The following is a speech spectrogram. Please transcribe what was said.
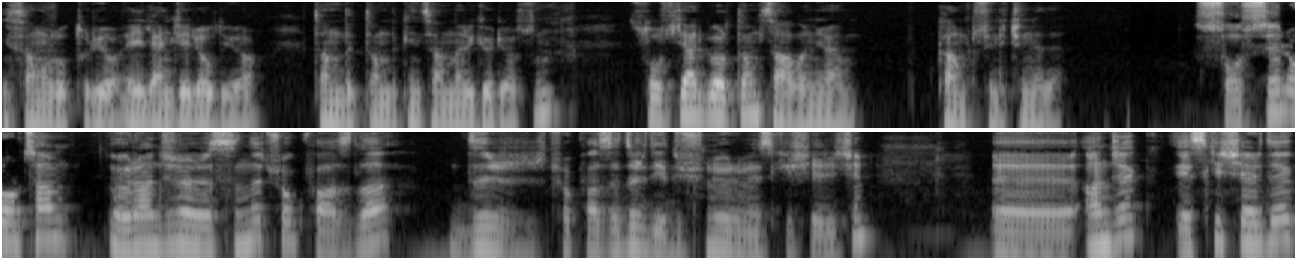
insanlar oturuyor. Eğlenceli oluyor. Tanıdık tanıdık insanları görüyorsun. Sosyal bir ortam sağlanıyor kampüsün içinde de. Sosyal ortam öğrenciler arasında çok fazladır. Çok fazladır diye düşünüyorum Eskişehir için. Ee, ancak Eskişehir'de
